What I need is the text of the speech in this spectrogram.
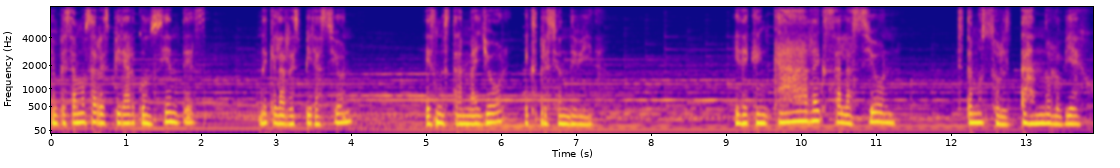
Empezamos a respirar conscientes de que la respiración es nuestra mayor expresión de vida y de que en cada exhalación estamos soltando lo viejo,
